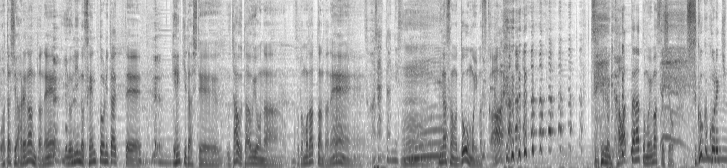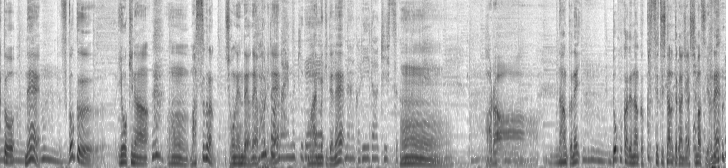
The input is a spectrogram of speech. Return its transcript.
私あれなんだね。4人の先頭に立って元気出して歌を歌うような子供だったんだね。ーそうだったんですうん。ね。皆さんはどう思いますか？随分変わったなと思いますでしょう。すごくこれ聞くとねうん。すごく陽気なうんまっすぐな少年だよねやっぱりね。前向きで。前向きでね。なんかリーダー気質うがあって。ん。あらなんかねうんどこかでなんか屈折したなって感じがしますよね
